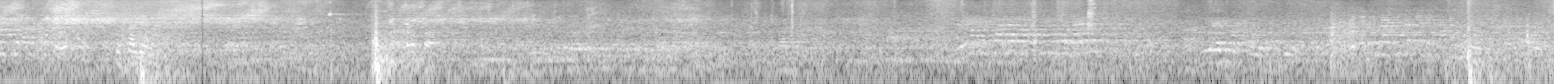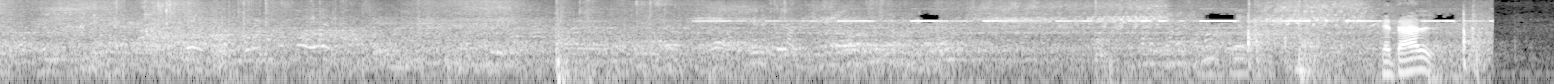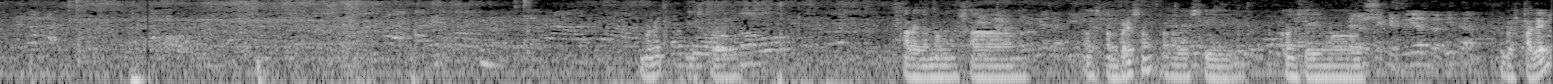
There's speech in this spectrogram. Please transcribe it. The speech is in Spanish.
¿Qué tal? Vale, y esto es... Ahora llamamos a, esta empresa para ver si conseguimos los palés.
